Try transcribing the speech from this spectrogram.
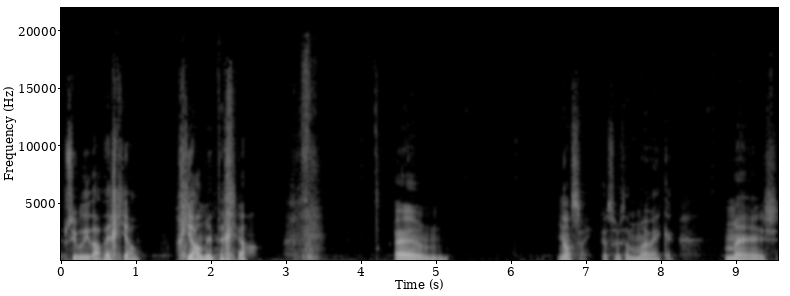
possibilidade é real. Realmente é real. Um, não sei, eu sou uma beca. Mas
